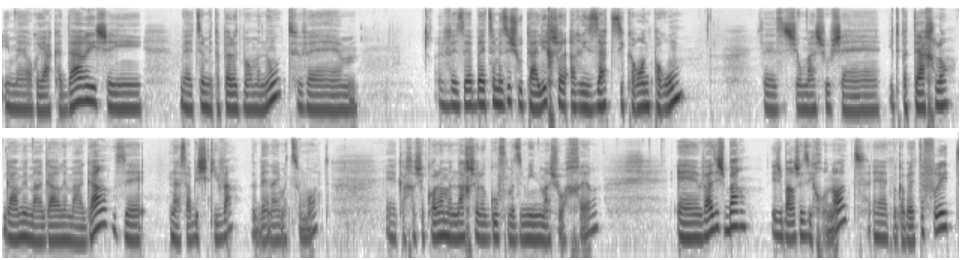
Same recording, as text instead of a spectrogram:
עם אה, אוריה קדרי, שהיא בעצם מטפלת באומנות, ו... וזה בעצם איזשהו תהליך של אריזת זיכרון פרום. זה איזשהו משהו שהתפתח לו גם ממאגר למאגר, זה נעשה בשכיבה ובעיניים עצומות, ככה שכל המנח של הגוף מזמין משהו אחר. ואז יש בר, יש בר של זיכרונות, אה, את מקבלת תפריט,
